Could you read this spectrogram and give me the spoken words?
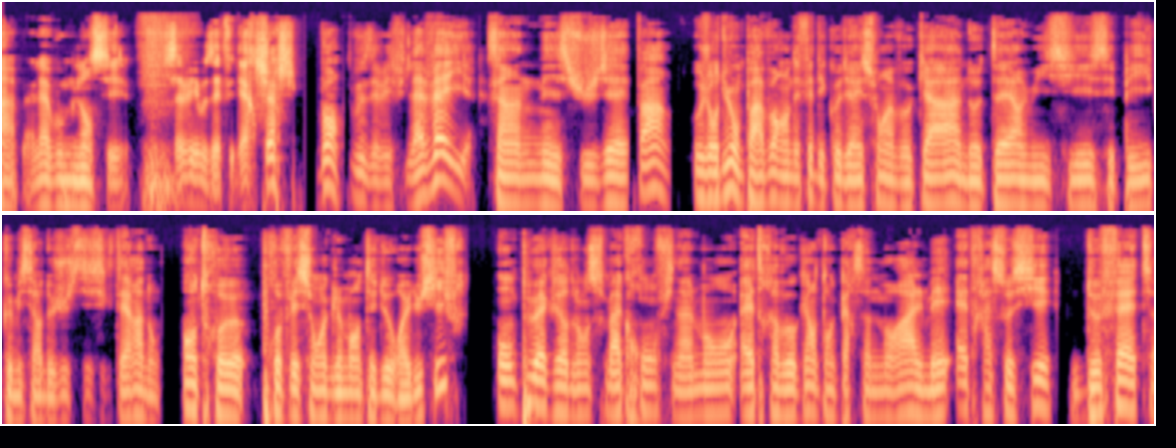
Ah, bah là, vous me lancez. Vous savez, vous avez fait des recherches. Bon, vous avez fait la veille. C'est un de mes sujets Enfin, Aujourd'hui, on peut avoir en effet des codirections avocats, notaires, huissiers, CPI, commissaires de justice, etc. Donc, entre professions réglementées du droit et du chiffre on peut avec l'ordonnance Macron finalement être avocat en tant que personne morale, mais être associé de fait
